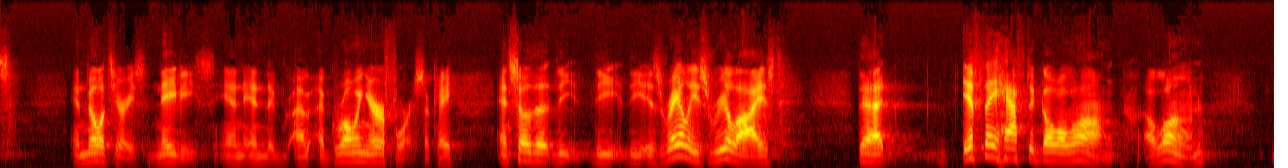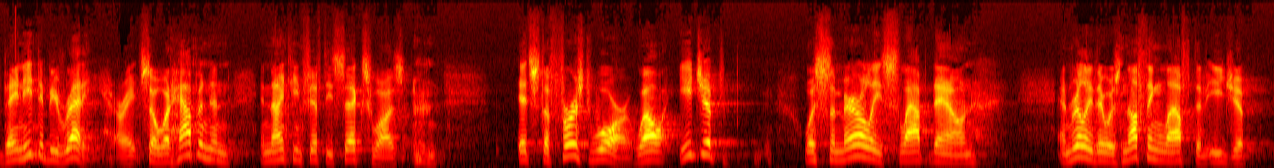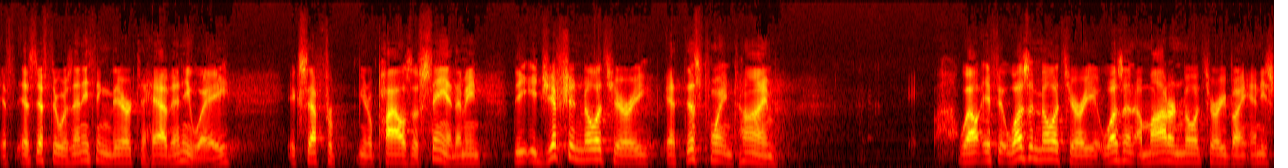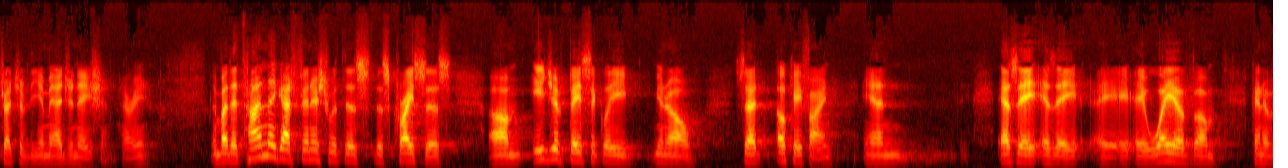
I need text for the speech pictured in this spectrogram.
and militaries, navies, and, and a, a, growing air force, okay? And so the, the, the, the Israelis realized that if they have to go along alone, they need to be ready, all right? So what happened in, in 1956 was it's the first war. Well, Egypt was summarily slapped down and really, there was nothing left of Egypt, if, as if there was anything there to have anyway, except for you know, piles of sand. I mean, the Egyptian military at this point in time, well, if it was a military, it wasn't a modern military by any stretch of the imagination. And by the time they got finished with this, this crisis, um, Egypt basically, you know, said, okay, fine. And as a, as a, a, a way of um, kind of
